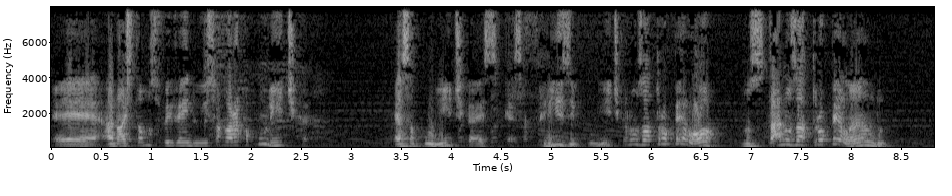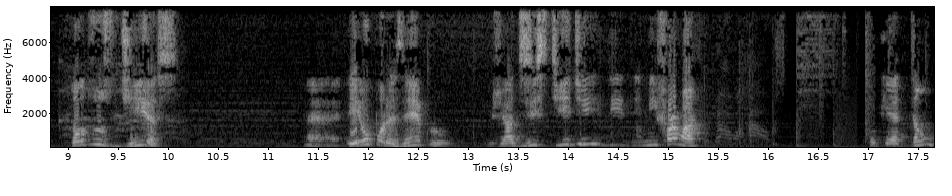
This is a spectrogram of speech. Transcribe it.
É, nós estamos vivendo isso agora com a política. Essa política, essa, crise política nos atropelou, nos está nos atropelando todos os dias. Né? Eu, por exemplo, já desisti de, de, de me informar, porque é tão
